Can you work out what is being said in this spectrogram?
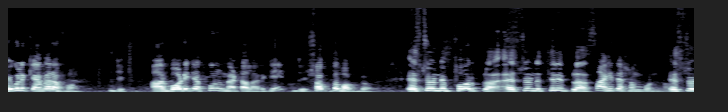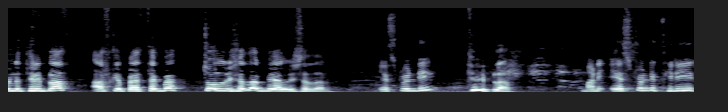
এগুলি ক্যামেরা ফোন জি। আর বডিটা ফুল মেটাল আর কি? S twenty four plus S twenty three plus চাহিদা সম্পূর্ণ এস টোয়েন্টি থ্রি প্লাস আজকে প্রাইস থাকবে চল্লিশ হাজার বিয়াল্লিশ হাজার। এস টোয়েন্টি থ্রি প্লাস মানে এস টোয়েন্টি থ্রির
